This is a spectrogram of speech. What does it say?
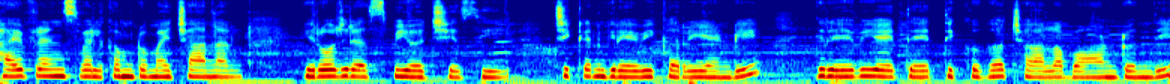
Hi friends welcome to my channel. ఈరోజు రెసిపీ వచ్చేసి చికెన్ గ్రేవీ కర్రీ అండి. గ్రేవీ అయితే తిక్కుగా చాలా బాగుంటుంది.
